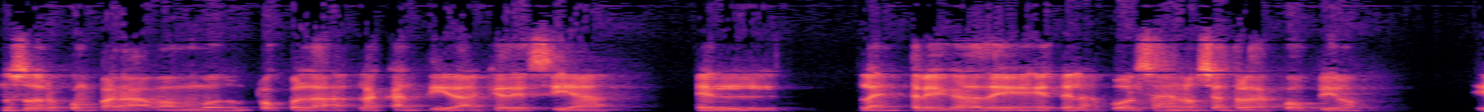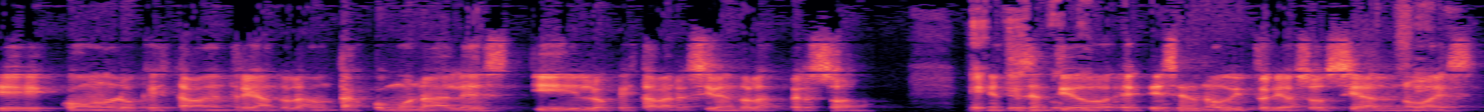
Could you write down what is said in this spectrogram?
nosotros comparábamos un poco la, cantidad que decía el, la entrega de, las bolsas en los centros de acopio eh, con lo que estaban entregando las juntas comunales y lo que estaban recibiendo las personas. En este eh, sentido, e, esa es una auditoría social, no es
